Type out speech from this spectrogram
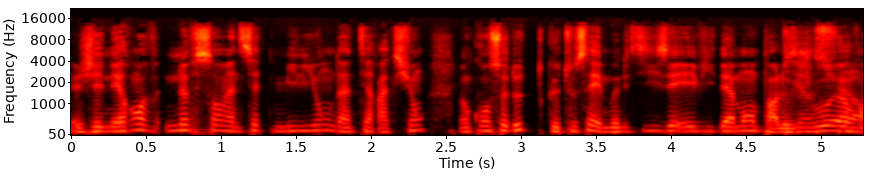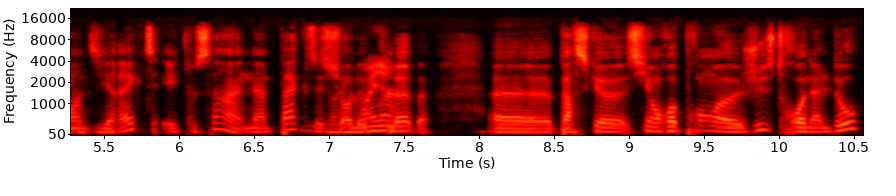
générant 927 millions d'interactions. Donc on se doute que tout ça est monétisé évidemment par le Bien joueur sûr. en direct et tout ça a un impact Ils sur le club. Euh, parce que si on reprend juste Ronaldo,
